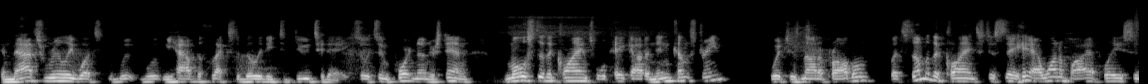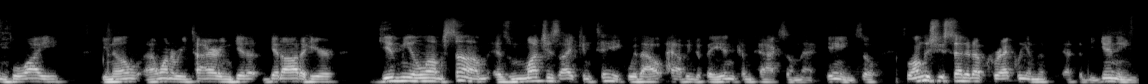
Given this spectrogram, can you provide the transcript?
And that's really what's what we have the flexibility to do today. So it's important to understand most of the clients will take out an income stream, which is not a problem. But some of the clients just say, Hey, I want to buy a place in Hawaii. You know, I want to retire and get, get out of here. Give me a lump sum as much as I can take without having to pay income tax on that gain. So as long as you set it up correctly in the, at the beginning,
